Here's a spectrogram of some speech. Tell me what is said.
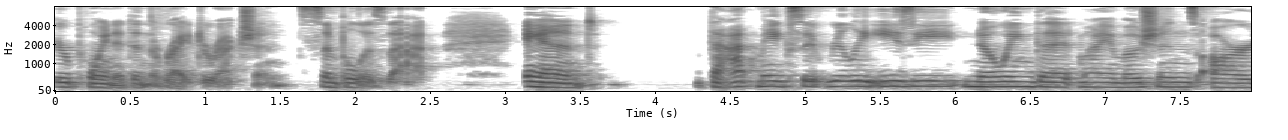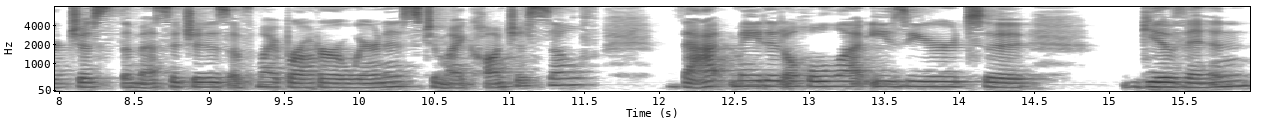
you're pointed in the right direction. Simple as that. And that makes it really easy knowing that my emotions are just the messages of my broader awareness to my conscious self. That made it a whole lot easier to give in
